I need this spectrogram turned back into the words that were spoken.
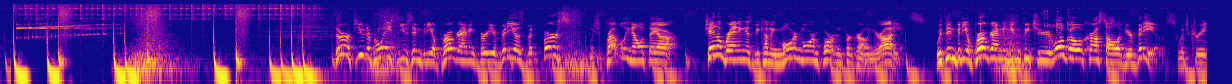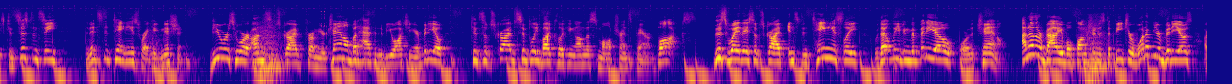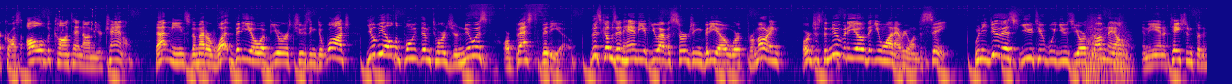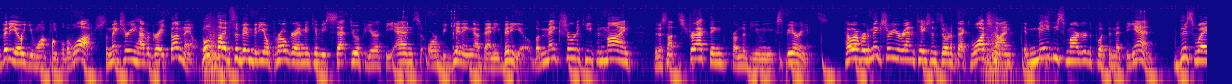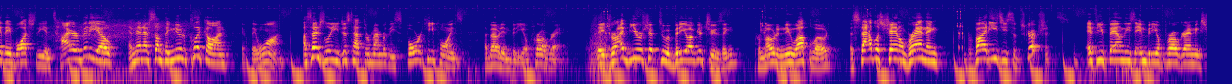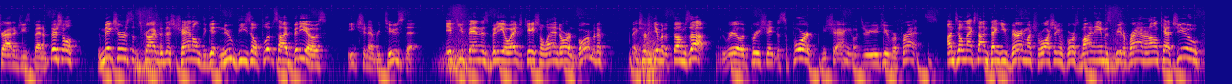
There are a few different ways to use in-video programming for your videos, but first, we should probably know what they are. Channel branding is becoming more and more important for growing your audience. With in-video programming, you can feature your logo across all of your videos, which creates consistency and instantaneous recognition. Viewers who are unsubscribed from your channel but happen to be watching your video can subscribe simply by clicking on the small transparent box. This way they subscribe instantaneously without leaving the video or the channel. Another valuable function is to feature one of your videos across all of the content on your channel. That means no matter what video a viewer is choosing to watch, you'll be able to point them towards your newest or best video. This comes in handy if you have a surging video worth promoting, or just a new video that you want everyone to see. When you do this, YouTube will use your thumbnail in the annotation for the video you want people to watch, so make sure you have a great thumbnail. Both types of in-video programming can be set to appear at the end or beginning of any video, but make sure to keep in mind that it's not distracting from the viewing experience. However, to make sure your annotations don't affect watch time, it may be smarter to put them at the end. This way, they've watched the entire video and then have something new to click on if they want. Essentially, you just have to remember these four key points about in-video programming. They drive viewership to a video of your choosing, promote a new upload, establish channel branding, and provide easy subscriptions. If you found these in-video programming strategies beneficial, then make sure to subscribe to this channel to get new Viso Flipside videos each and every Tuesday. If you found this video educational and or informative, make sure to give it a thumbs up. We really appreciate the support and sharing it with your YouTuber friends. Until next time, thank you very much for watching. Of course, my name is Peter Brown and I'll catch you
